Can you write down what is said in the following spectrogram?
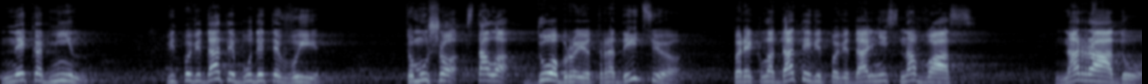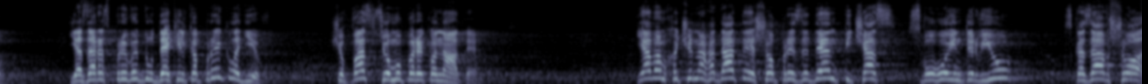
не Кабмін. Відповідати будете ви. Тому що стало доброю традицією перекладати відповідальність на вас, на Раду. Я зараз приведу декілька прикладів, щоб вас в цьому переконати. Я вам хочу нагадати, що Президент під час свого інтерв'ю сказав, що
